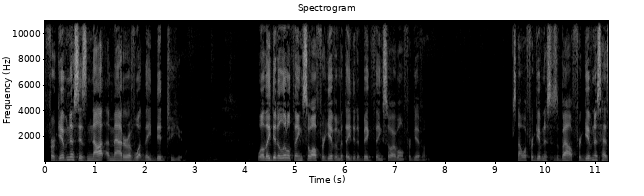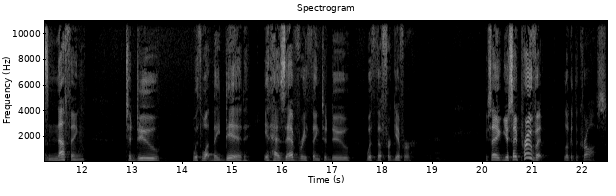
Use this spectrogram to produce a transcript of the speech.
Forgiveness is not a matter of what they did to you. Well, they did a little thing, so I'll forgive them, but they did a big thing, so I won't forgive them. It's not what forgiveness is about. Forgiveness has nothing to do with what they did, it has everything to do with the forgiver. You say, you say, prove it. Look at the cross.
